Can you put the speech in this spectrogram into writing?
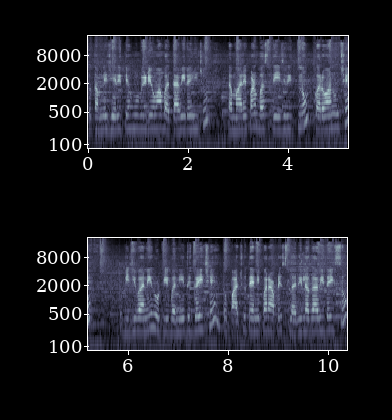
તો તમને જે રીતે હું વિડીયોમાં બતાવી રહી છું, તમારે પણ બસ તે જ રીતનું કરવાનું છે. તો બીજી વારની રોટલી બની ગઈ છે, તો પાછું તેની પર આપણે સ્લરી લગાવી દઈશું.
